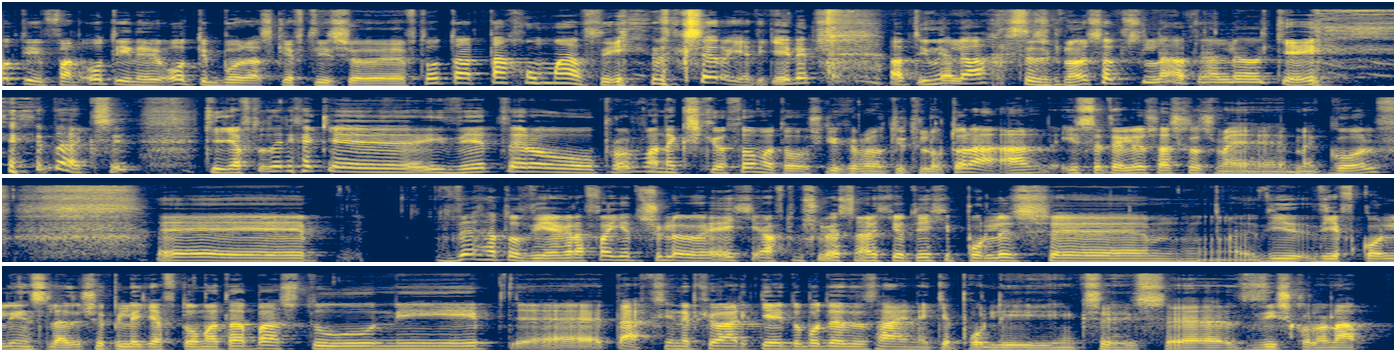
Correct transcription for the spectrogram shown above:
Ό,τι, ό,τι, είναι, ό,τι μπορεί να σκεφτείς αυτό, τα, τα έχω μάθει. Δεν ξέρω γιατί. Και είναι από τη μία λέω άχρηστες γνώσεις, από την άλλη λέω οκ. Εντάξει. Και γι' αυτό δεν είχα και ιδιαίτερο πρόβλημα να εξοικειωθώ με το συγκεκριμένο τίτλο. Τώρα, αν είσαι τελείως άσχετος με, με golf, ε, δεν θα το διέγραφα γιατί σου λέω, έχει, αυτό που σου λέω στην αρχή ότι έχει πολλές ε, διευκολύνσεις. Δηλαδή σου επιλέγει αυτόματα μπαστούνι. Ε, εντάξει, είναι πιο arcade, οπότε δεν θα είναι και πολύ ξέρεις, ε, δύσκολο να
